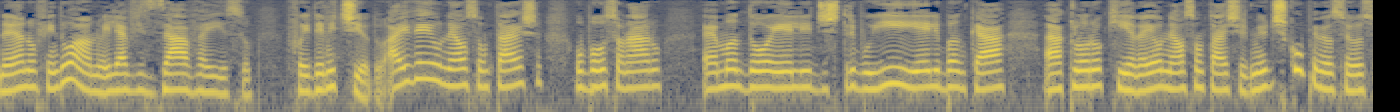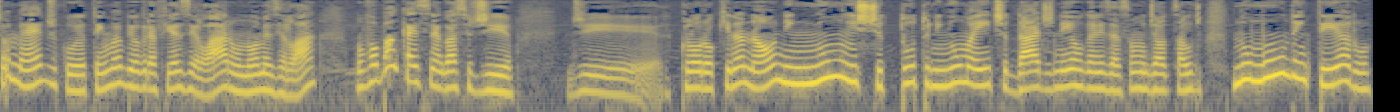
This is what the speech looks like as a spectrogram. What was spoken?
né? No fim do ano. Ele avisava isso foi demitido. Aí veio o Nelson Taixa, o Bolsonaro é, mandou ele distribuir ele bancar a cloroquina. Eu, Nelson Taixa, me desculpe, meu senhor, eu sou médico, eu tenho uma biografia a zelar, um nome a zelar, não vou bancar esse negócio de, de cloroquina, não. Nenhum instituto, nenhuma entidade, nem Organização Mundial de Saúde no mundo inteiro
